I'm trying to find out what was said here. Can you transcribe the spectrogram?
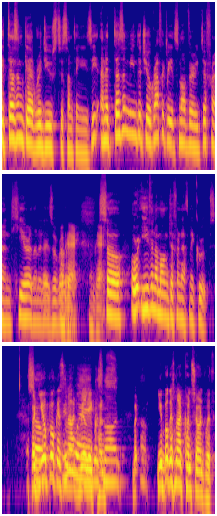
it doesn't get reduced to something easy, and it doesn't mean that geographically it's not very different here than it is over okay, there. okay. So, or even among different ethnic groups. But So, your book is not way, really cons- not- but uh, your book is not concerned with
